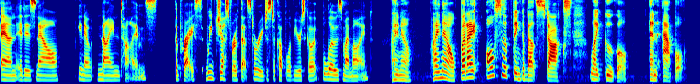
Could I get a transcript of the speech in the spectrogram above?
And it is now, you know, nine times the price. We just wrote that story just a couple of years ago. It blows my mind. I know. I know, but I also think about stocks like Google and Apple.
